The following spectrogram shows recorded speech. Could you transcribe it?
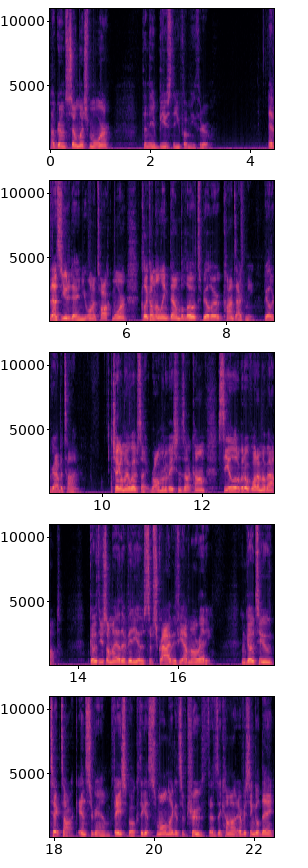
I've grown so much more than the abuse that you put me through. If that's you today and you want to talk more, click on the link down below to be able to contact me, be able to grab a time. Check out my website, rawmotivations.com, see a little bit of what I'm about. Go through some of my other videos, subscribe if you haven't already. And go to TikTok, Instagram, Facebook to get small nuggets of truth as they come out every single day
